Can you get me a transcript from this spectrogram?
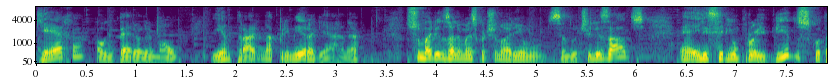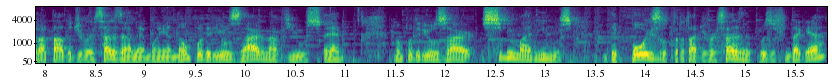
guerra ao Império Alemão e entrarem na Primeira Guerra, né? Submarinos alemães continuariam sendo utilizados, é, eles seriam proibidos com o Tratado de Versalhes, né? a Alemanha não poderia usar navios, é, não poderia usar submarinos depois do Tratado de Versalhes, né? depois do fim da guerra.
